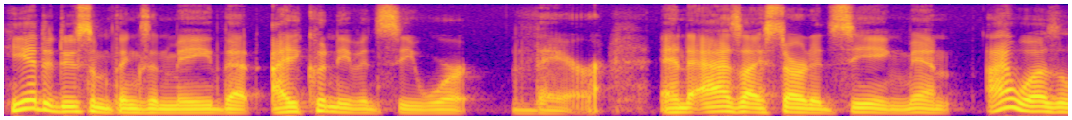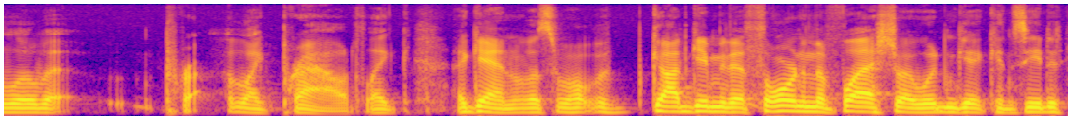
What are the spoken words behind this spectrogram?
he had to do some things in me that I couldn't even see were there. And as I started seeing, man, I was a little bit pr- like proud. Like again, was what God gave me the thorn in the flesh so I wouldn't get conceited.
